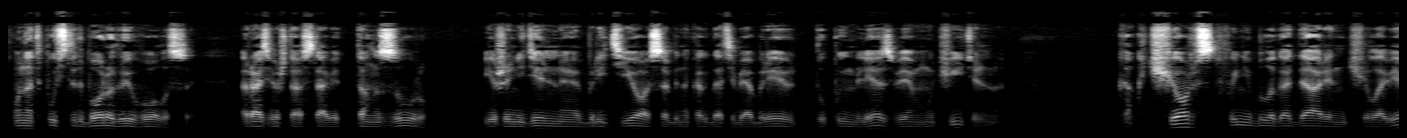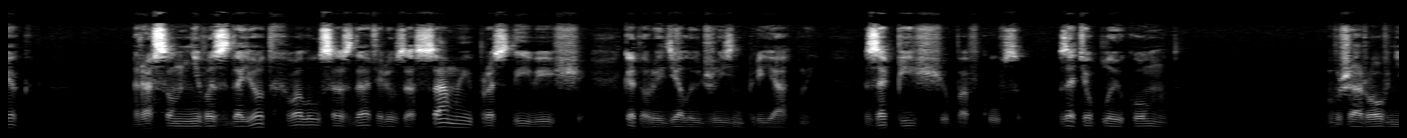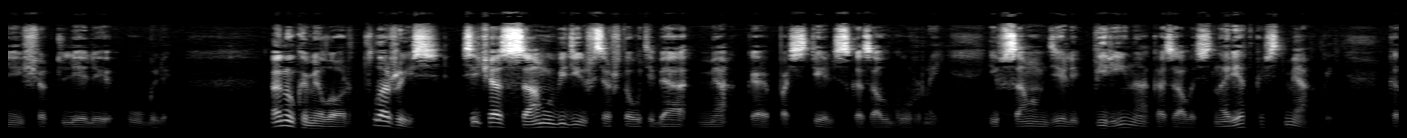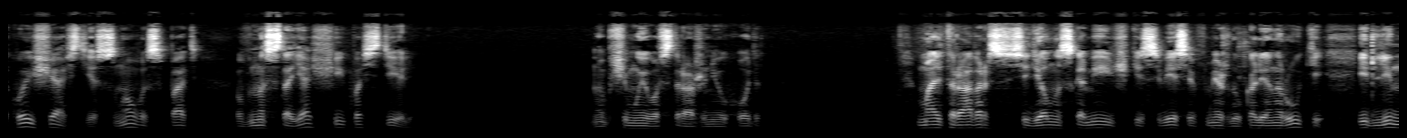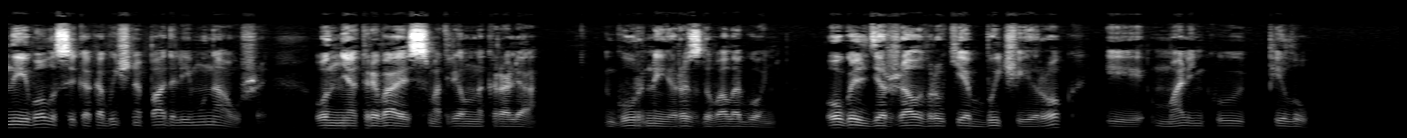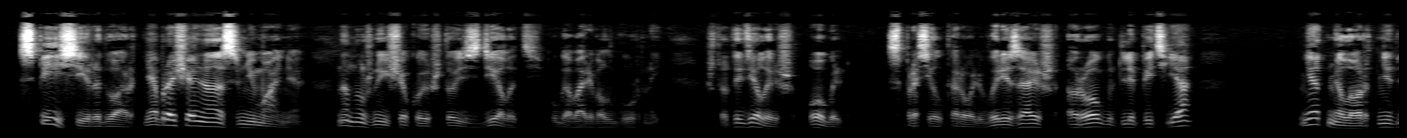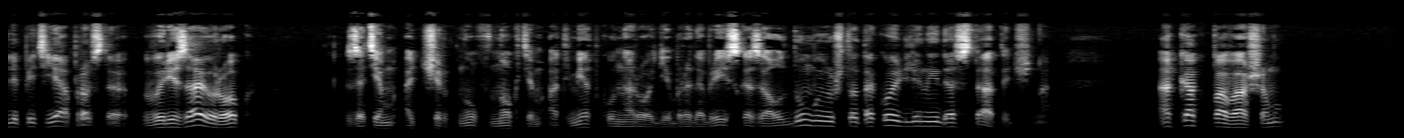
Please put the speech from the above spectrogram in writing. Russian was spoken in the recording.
Он отпустит бороду и волосы разве что оставит танзуру. Еженедельное бритье, особенно когда тебя бреют тупым лезвием, мучительно. Как черств и неблагодарен человек, раз он не воздает хвалу Создателю за самые простые вещи, которые делают жизнь приятной, за пищу по вкусу, за теплую комнату. В жаровне еще тлели угли. «А ну-ка, милорд, ложись. Сейчас сам убедишься, что у тебя мягкая постель», — сказал Гурный. И в самом деле перина оказалась на редкость мягкой. Какое счастье снова спать в настоящей постели. Но почему его стражи не уходят? Мальтраверс сидел на скамеечке, свесив между колен руки, и длинные волосы, как обычно, падали ему на уши. Он, не отрываясь, смотрел на короля. Гурный раздувал огонь. Оголь держал в руке бычий рог и маленькую пилу. «Спи, сир Эдуард, не обращай на нас внимания. Нам нужно еще кое-что сделать», — уговаривал Гурный. «Что ты делаешь, Оголь?» — спросил король. «Вырезаешь рог для питья?» «Нет, милорд, не для питья, просто вырезаю рог». Затем, отчеркнув ногтем отметку на роге, Бродобрей сказал, «Думаю, что такой длины достаточно. А как по-вашему?»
